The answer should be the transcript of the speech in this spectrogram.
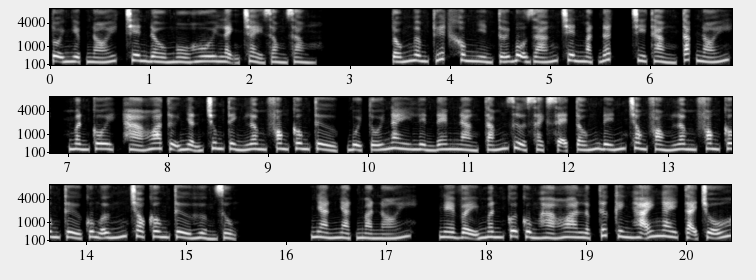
Tội nghiệp nói, trên đầu mồ hôi lạnh chảy ròng ròng. Tống ngâm tuyết không nhìn tới bộ dáng trên mặt đất, chỉ thẳng tắp nói, mân côi, hà hoa tự nhận trung tình lâm phong công tử, buổi tối nay liền đem nàng tắm rửa sạch sẽ tống đến trong phòng lâm phong công tử cung ứng cho công tử hưởng dụng. Nhàn nhạt mà nói, nghe vậy mân côi cùng hà hoa lập tức kinh hãi ngay tại chỗ,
